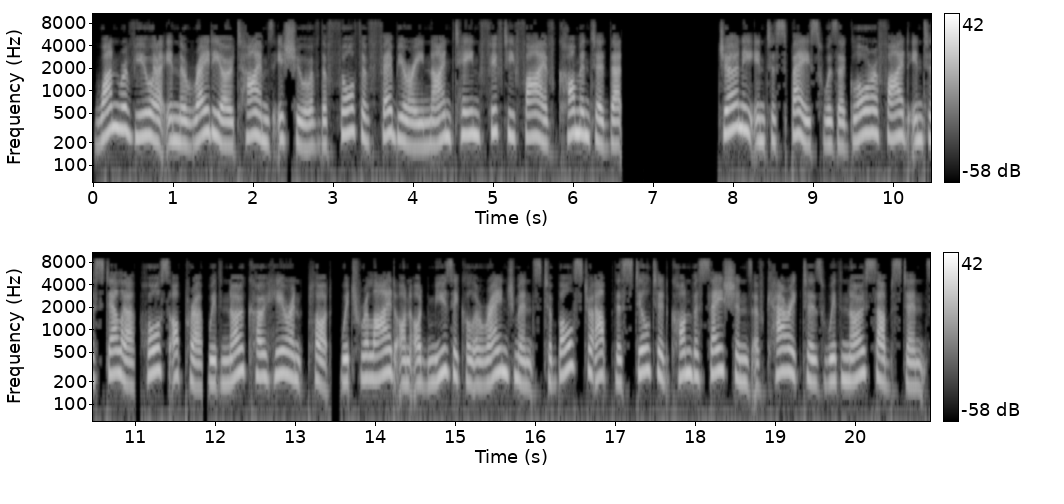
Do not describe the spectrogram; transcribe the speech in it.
One reviewer in the Radio Times issue of 4 February 1955 commented that Journey into Space was a glorified interstellar horse opera with no coherent plot, which relied on odd musical arrangements to bolster up the stilted conversations of characters with no substance.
